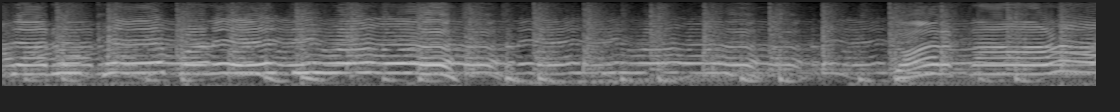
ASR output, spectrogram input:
હાથ રૂખે પડે દીવા દ્વારકાળા રે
